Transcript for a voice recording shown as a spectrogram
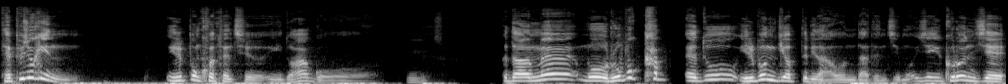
대표적인 일본 콘텐츠이기도 하고, 음. 그 다음에 뭐 로보캅에도 일본 기업들이 나온다든지 뭐 이제 그런 이제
